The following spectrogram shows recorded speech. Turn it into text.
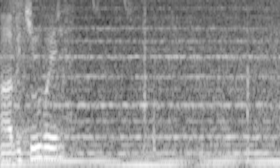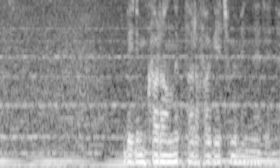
Abi kim bu herif? Benim karanlık tarafa geçmemin nedeni.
